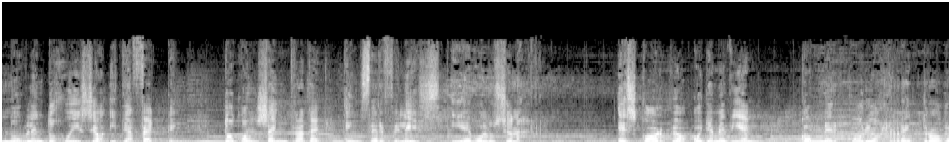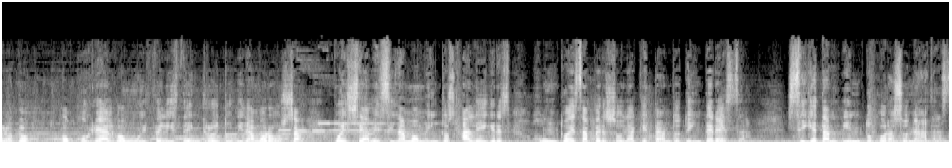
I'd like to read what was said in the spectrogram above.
nublen tu juicio y te afecten. Tú concéntrate en ser feliz y evolucionar. Escorpio, óyeme bien, con Mercurio retrógrado ocurre algo muy feliz dentro de tu vida amorosa, pues se avecinan momentos alegres junto a esa persona que tanto te interesa. Sigue también tus corazonadas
